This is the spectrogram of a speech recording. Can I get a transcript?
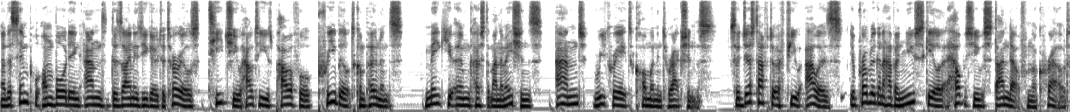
Now the simple onboarding and design as you go tutorials teach you how to use powerful pre-built components, make your own custom animations, and recreate common interactions. So just after a few hours, you're probably going to have a new skill that helps you stand out from the crowd.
